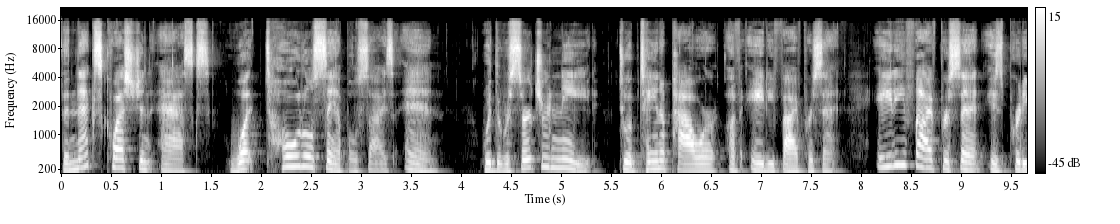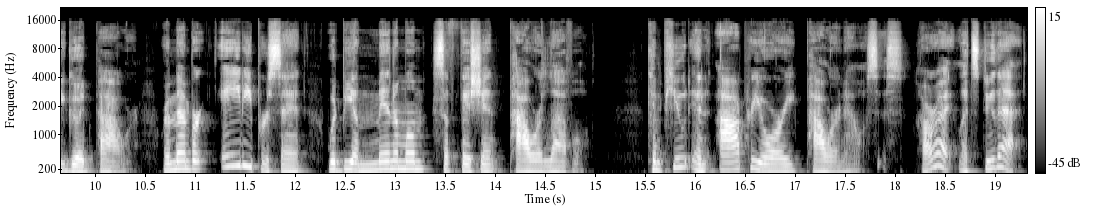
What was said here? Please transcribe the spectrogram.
The next question asks what total sample size n would the researcher need to obtain a power of 85%? 85% is pretty good power. Remember, 80% would be a minimum sufficient power level. Compute an a priori power analysis. All right, let's do that.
